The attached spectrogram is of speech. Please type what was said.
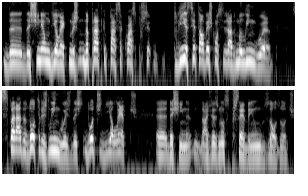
da China, é um dialecto, mas na prática passa quase por ser. Podia ser talvez considerado uma língua separada de outras línguas, de, de outros dialetos uh, da China, às vezes não se percebem uns aos outros.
